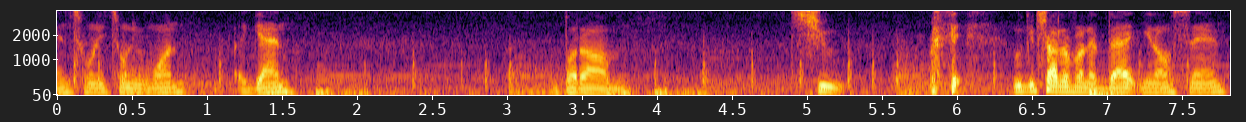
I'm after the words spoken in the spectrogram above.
in 2021 again, but um, shoot, we can try to run it back. You know what I'm saying.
